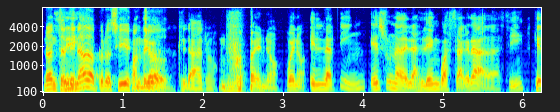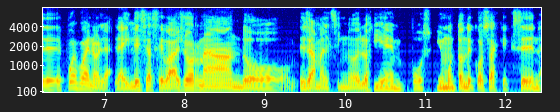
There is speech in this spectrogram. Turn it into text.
No entendí nada, pero sí he escuchado. claro. Bueno, bueno, el latín es una de las lenguas sagradas, ¿sí? Que después, bueno, la, iglesia se va ayornando, se llama el signo de los tiempos y un montón de cosas que exceden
